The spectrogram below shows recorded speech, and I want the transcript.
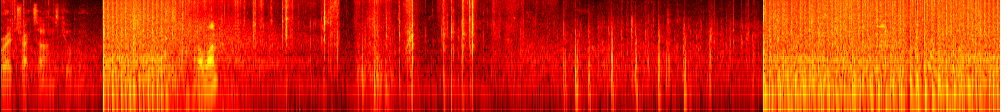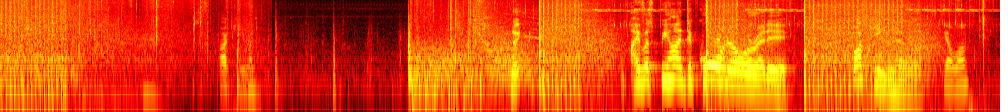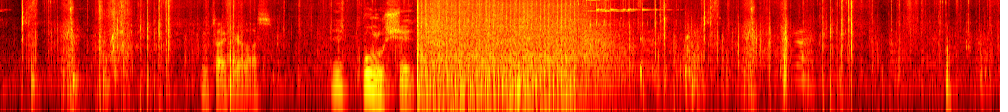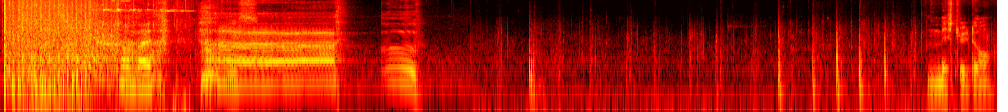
Red tractor, he's killed me. Got one. Fuck you. No, I was behind the corner already. Fucking hell. Got one. I'm safe here, lass. This bullshit. Got them both. Ooh. Mystery door.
